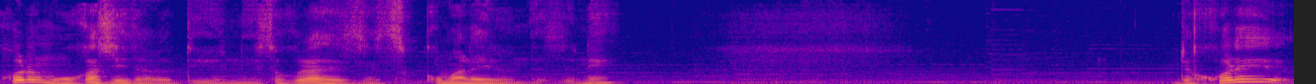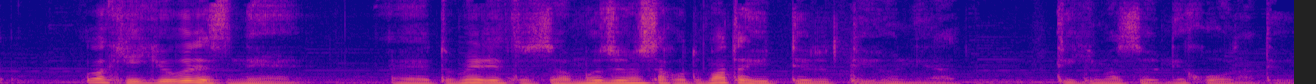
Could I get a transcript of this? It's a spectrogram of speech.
これもおかしいだろうっていうふうにソクラテスに突っ込まれるんですよね。でこれは結局ですね、えーと、メリトスは矛盾したことまた言ってるっていうふうになってきますよねこうなってくる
